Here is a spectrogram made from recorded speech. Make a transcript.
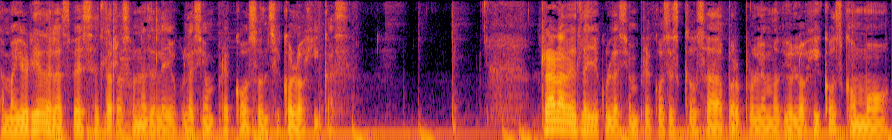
La mayoría de las veces las razones de la eyaculación precoz son psicológicas. Rara vez la eyaculación precoz es causada por problemas biológicos como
